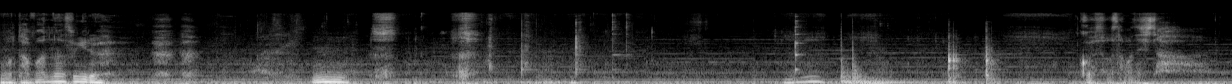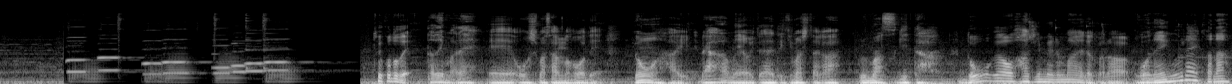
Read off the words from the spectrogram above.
もうたまんなすぎる。うん。ということで、ただいまね、えー、大島さんの方で4杯ラーメンをいただいてきましたが、うますぎた。動画を始める前だから5年ぐらいかな、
